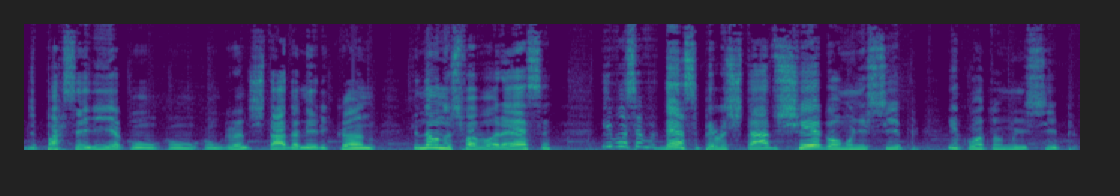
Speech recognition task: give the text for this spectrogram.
de parceria com, com, com o grande Estado americano, que não nos favorece, e você desce pelo Estado, chega ao município, enquanto o município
